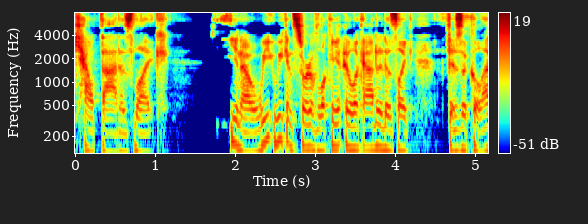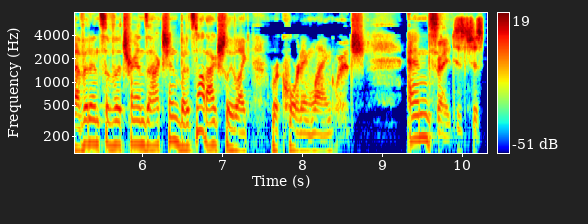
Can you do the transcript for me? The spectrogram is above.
count that as like, you know, we, we can sort of look at look at it as like physical evidence of a transaction, but it's not actually like recording language. And right, it's just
